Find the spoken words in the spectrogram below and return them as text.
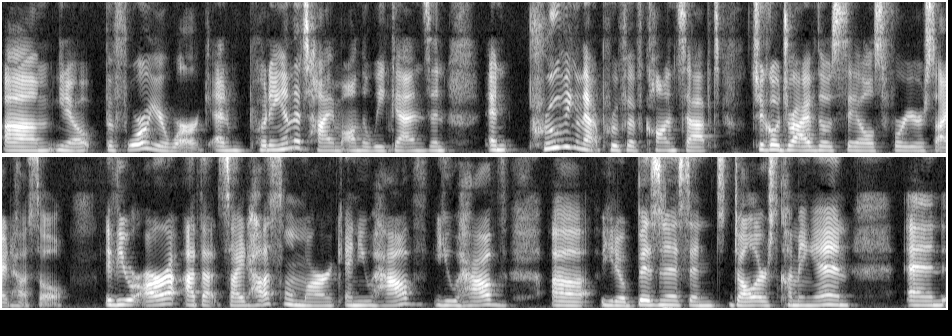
um, you know, before your work and putting in the time on the weekends and and proving that proof of concept to go drive those sales for your side hustle. If you are at that side hustle mark and you have you have uh, you know, business and dollars coming in and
